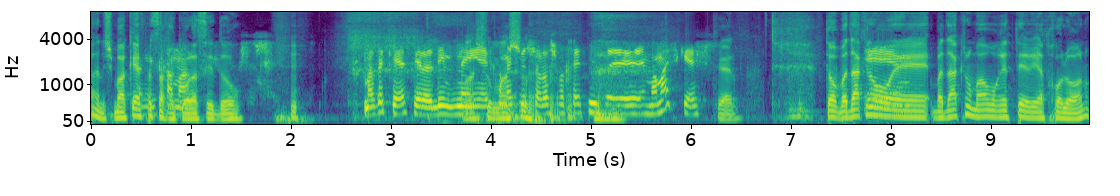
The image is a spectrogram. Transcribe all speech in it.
אה, נשמע כיף בסך. הכל הסידור. מה זה כיף? ילדים בני חמש. ושלוש וחצי זה ממש כיף. כן. טוב, בדקנו, אה, בדקנו מה אומרת עיריית חולון,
